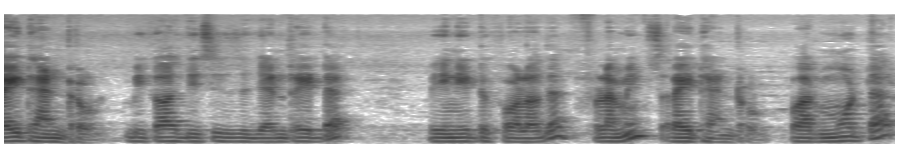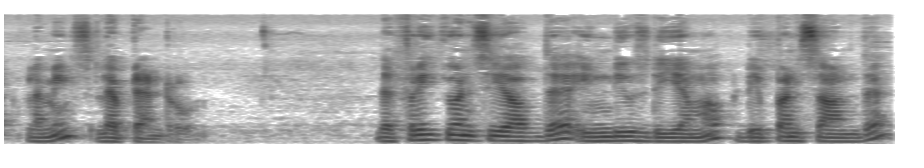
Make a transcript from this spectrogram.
right hand rule because this is the generator we need to follow the Fleming's right hand rule. For motor, Fleming's left hand rule. The frequency of the induced EMF depends on the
